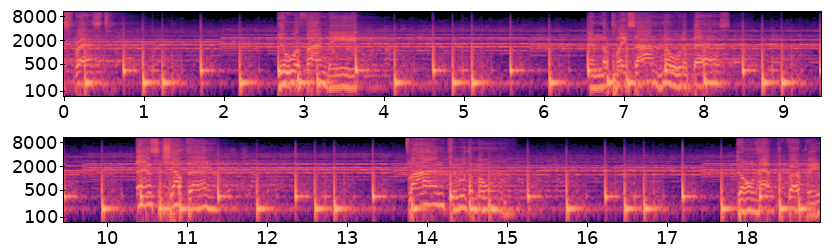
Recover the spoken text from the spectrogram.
Its rest. You will find me in the place i know the best. Dancing shouting flying to the moon. Don't have to worry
